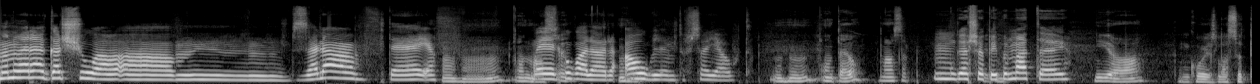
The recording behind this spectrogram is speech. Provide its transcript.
man vairāk garšo um, zaļā tēja. Uh -huh. Un, Vai ir kaut kāda ar augļiem tur sajauta? uh -huh. un tev, māsa? Mm, garšo pīpamētēju. Jā, Un ko jūs lasat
